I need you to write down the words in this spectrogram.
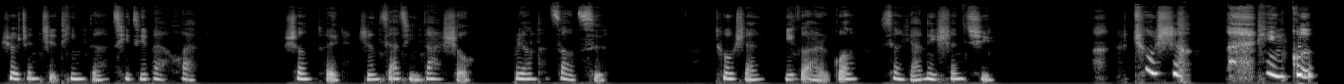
若真只听得气急败坏，双腿仍夹紧大手，不让他造次。突然一个耳光向衙内扇去。畜生，淫棍！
